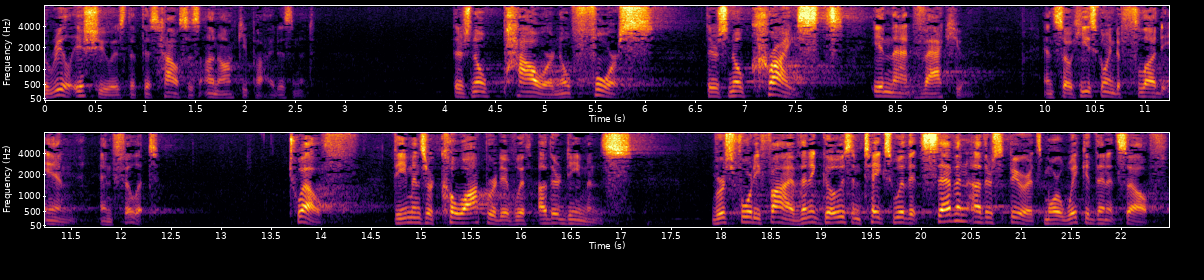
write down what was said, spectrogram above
The real issue is that this house is unoccupied, isn't it? There's no power, no force. There's no Christ in that vacuum. And so he's going to flood in and fill it. Twelfth, demons are cooperative with other demons. Verse 45, then it goes and takes with it seven other spirits more wicked than itself.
